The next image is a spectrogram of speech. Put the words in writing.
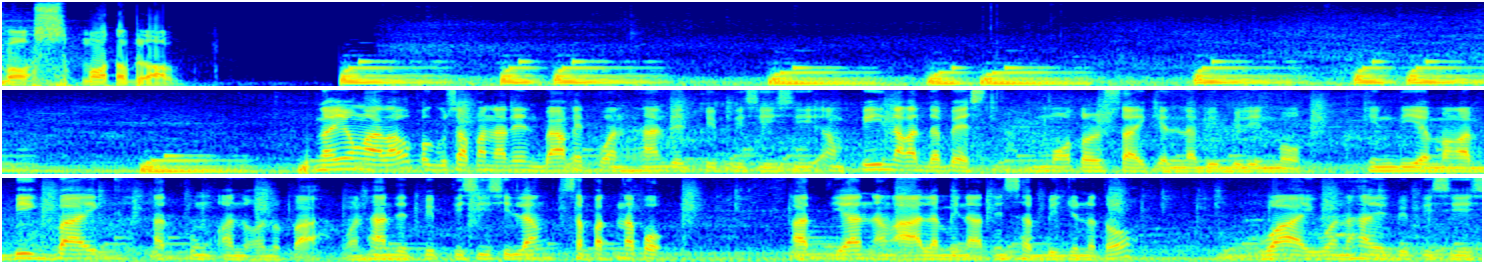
Moss Motovlog. Ngayong araw, pag-usapan natin bakit 150cc ang pinaka the best motorcycle na bibilin mo. Hindi ang mga big bike at kung ano-ano pa. 150cc lang, sapat na po. At yan ang aalamin natin sa video na to. Why 150cc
